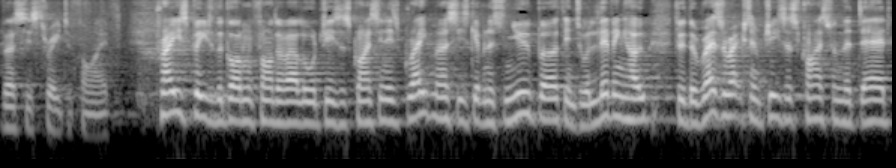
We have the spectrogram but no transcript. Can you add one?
verses 3 to 5. Praise be to the God and Father of our Lord Jesus Christ. In his great mercy, he's given us new birth into a living hope through the resurrection of Jesus Christ from the dead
